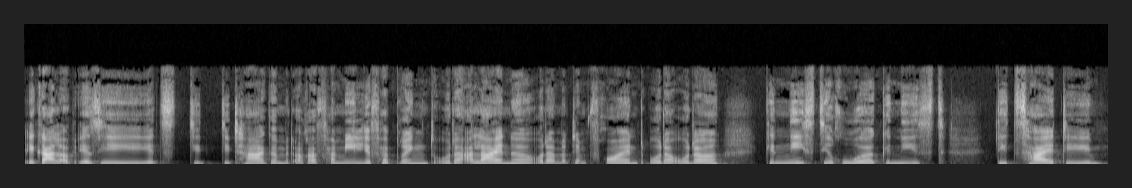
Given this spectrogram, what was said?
Egal, ob ihr sie jetzt die, die Tage mit eurer Familie verbringt oder alleine oder mit dem Freund oder oder genießt die Ruhe, genießt die Zeit, die,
